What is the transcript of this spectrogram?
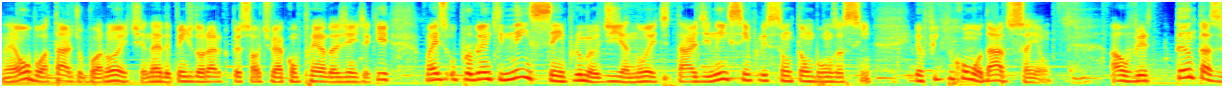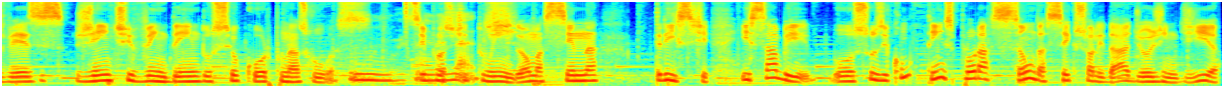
né? Ou boa tarde ou boa noite, né? Depende do horário que o pessoal estiver acompanhando a gente aqui. Mas o problema é que nem sempre o meu dia, noite, tarde, nem sempre eles são tão bons assim. Eu fico incomodado, Saião, ao ver tantas vezes gente vendendo o seu corpo nas ruas, Hum, se é prostituindo. verdade. É uma cena triste. E sabe, ô Suzy, como tem exploração da sexualidade hoje em dia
